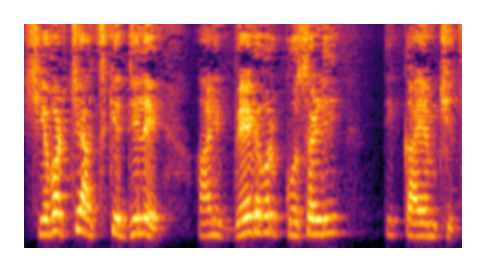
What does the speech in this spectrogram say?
शेवटचे आचके दिले आणि बेडवर कोसळली ती कायमचीच.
